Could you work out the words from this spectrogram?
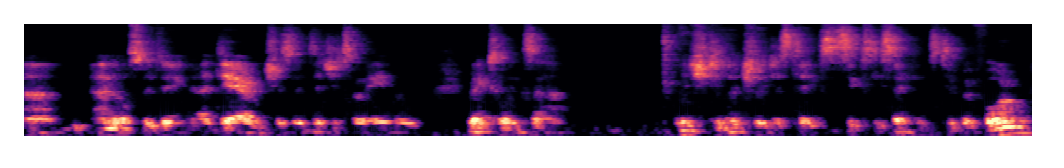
um, and also doing a DARE, which is a digital anal rectal exam, which literally just takes 60 seconds to perform,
